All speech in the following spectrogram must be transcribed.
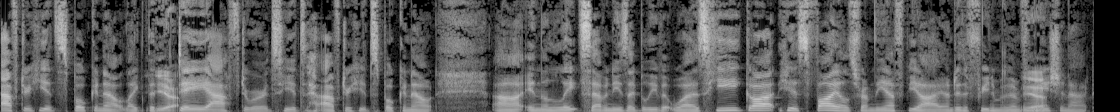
after he had spoken out, like the Yeah. day afterwards, he had after he had spoken out uh, in the late seventies, I believe it was. He got his files from the FBI under the Freedom of Information Act,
